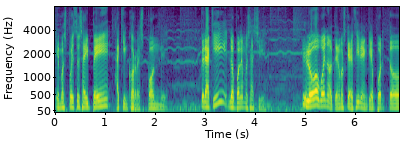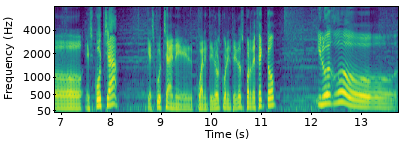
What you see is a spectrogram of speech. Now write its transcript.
hemos puesto esa IP a quien corresponde. Pero aquí lo ponemos así. Y luego, bueno, tenemos que decir en qué puerto escucha que escucha en el 4242 por defecto. Y luego,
